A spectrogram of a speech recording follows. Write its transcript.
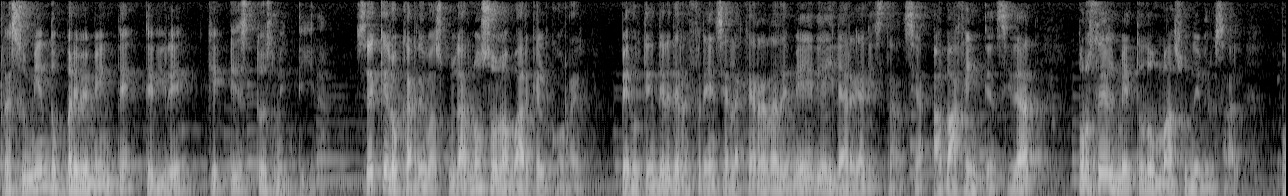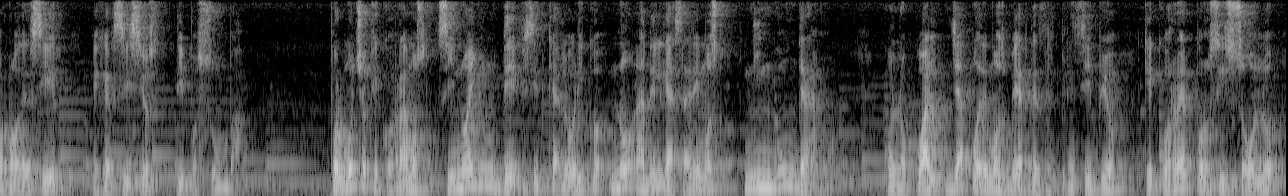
resumiendo brevemente te diré que esto es mentira. Sé que lo cardiovascular no solo abarca el correr, pero tendré de referencia la carrera de media y larga distancia a baja intensidad por ser el método más universal, por no decir ejercicios tipo zumba. Por mucho que corramos, si no hay un déficit calórico, no adelgazaremos ningún gramo. Con lo cual ya podemos ver desde el principio que correr por sí solo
